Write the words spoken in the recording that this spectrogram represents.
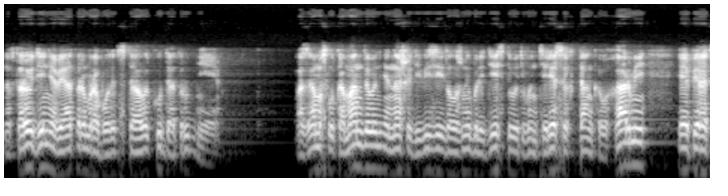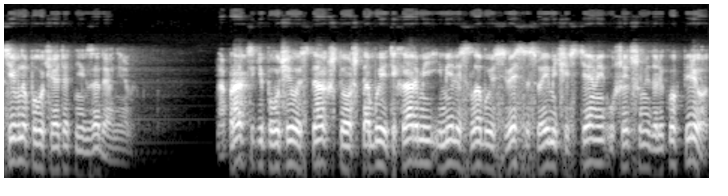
На второй день авиаторам работать стало куда труднее. По замыслу командования наши дивизии должны были действовать в интересах танковых армий и оперативно получать от них задания. На практике получилось так, что штабы этих армий имели слабую связь со своими частями, ушедшими далеко вперед,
